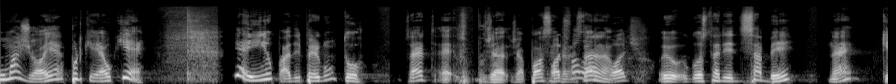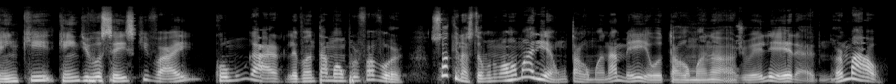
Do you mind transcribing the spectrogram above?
uma joia, porque é o que é. E aí o padre perguntou, certo? É, já, já posso Pode entrar na falar, pode. Eu, eu gostaria de saber, né? Quem, que, quem de vocês que vai comungar? Levanta a mão, por favor. Só que nós estamos numa romaria. Um tá arrumando a meia, outro tá arrumando a joelheira. é Normal.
